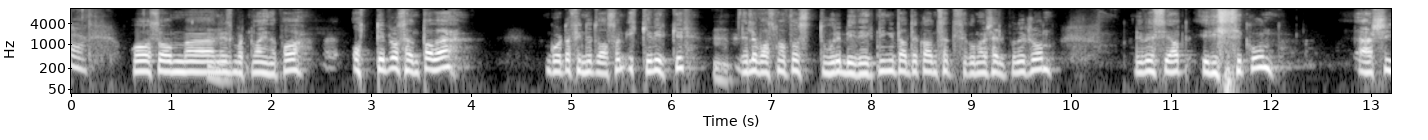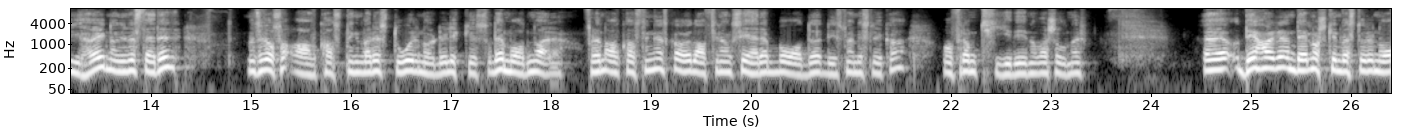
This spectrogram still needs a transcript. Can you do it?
Ja. Og som uh, Nils Morten var inne på, 80% av det går til å finne ut hva som ikke virker. Mm. Eller hva som har for store bivirkninger til at det kan settes i kommersiell produksjon. Dvs. Si at risikoen er skyhøy når du investerer, men så vil også avkastningen være stor når du lykkes. Og det må den være. For den avkastningen skal jo da finansiere både de som er mislykka, og framtidige innovasjoner. Eh, det har en del norske investorer nå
